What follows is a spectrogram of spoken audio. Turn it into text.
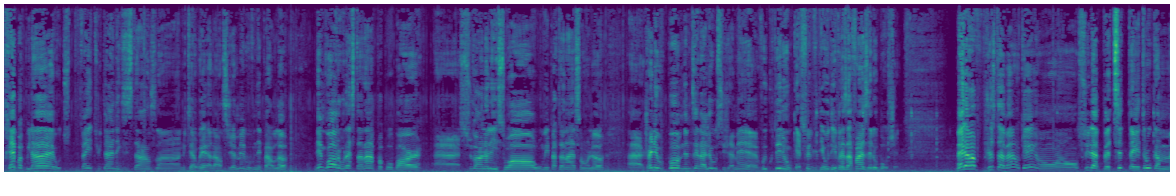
très populaire, au-dessus de 28 ans d'existence en Outaouais. Alors si jamais vous venez par là, venez me voir au restaurant Popo Bar. souvent là les soirs où mes partenaires sont là. Euh, Gênez-vous pas, venez me dire allô si jamais vous écoutez nos capsules vidéo des vraies affaires, zéro bullshit. Mais là, juste avant, OK, on, suit la petite intro comme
